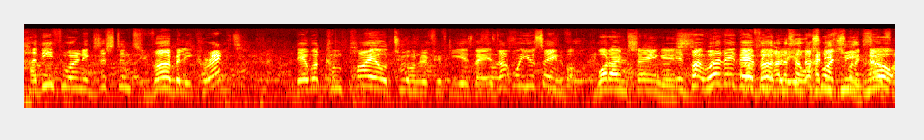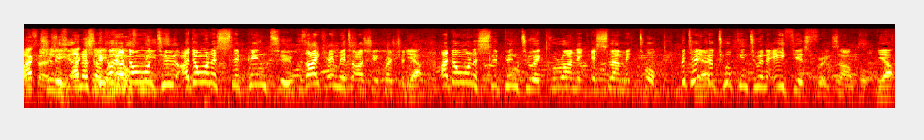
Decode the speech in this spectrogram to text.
hadith were in existence verbally, correct? They were compiled 250 years later. Is that what you're saying, Bob? What I'm saying is, Is, but were they there don't think I verbally? what That's why I just want to. No, actually- first. actually, because no. I don't want to. I don't want to slip into because I came here to ask you a question. Yeah. I don't want to slip into a Quranic Islamic talk. Pretend Yeah. you're talking to an atheist, for example. Yeah.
